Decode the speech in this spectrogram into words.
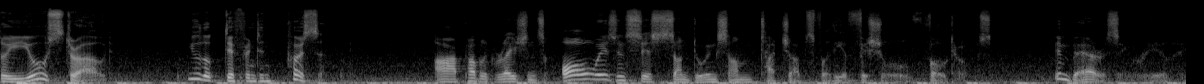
So you're Stroud. You look different in person. Our public relations always insists on doing some touch-ups for the official photos. Embarrassing, really.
